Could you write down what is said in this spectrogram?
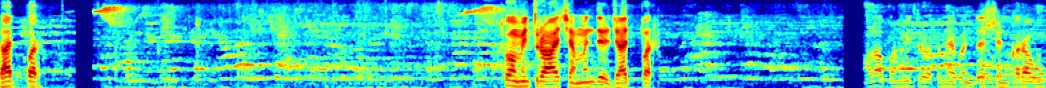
જાત પર. તો મિત્રો આ છે મંદિર જાત પર. હાલો પણ મિત્રો તમને પણ દર્શન કરાવું.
